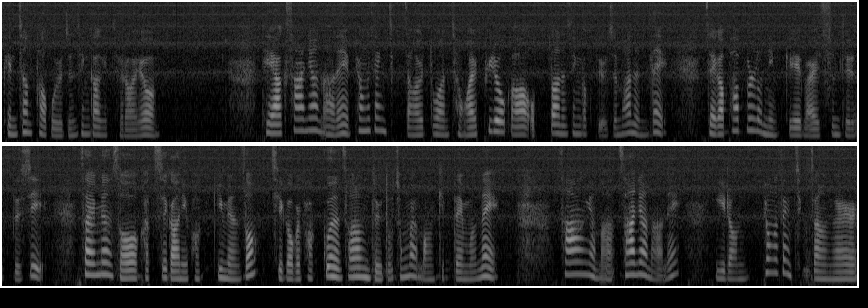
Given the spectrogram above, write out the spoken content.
괜찮다고 요즘 생각이 들어요. 대학 4년 안에 평생 직장을 또한 정할 필요가 없다는 생각도 요즘 하는데 제가 파블로님께 말씀드렸듯이 살면서 가치관이 바뀌면서 직업을 바꾸는 사람들도 정말 많기 때문에 4학년 안, 4년 안에 이런 평생 직장을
